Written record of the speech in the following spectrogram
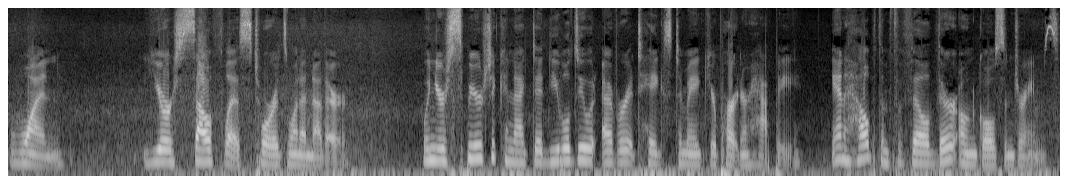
One, you're selfless towards one another. When you're spiritually connected, you will do whatever it takes to make your partner happy and help them fulfill their own goals and dreams.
